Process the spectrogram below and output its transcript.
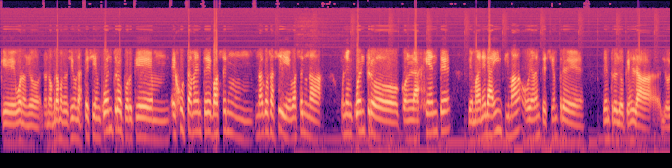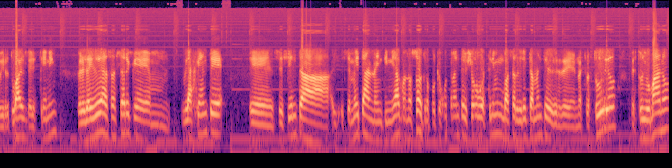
que bueno, lo, nombramos así una especie de encuentro, porque mm, es justamente, va a ser un- una cosa así, va a ser una, un encuentro con la gente de manera íntima, obviamente siempre dentro de lo que es la, lo virtual del streaming, pero la idea es hacer que mm, la gente eh, se sienta, se meta en la intimidad con nosotros, porque justamente el show streaming va a ser directamente desde nuestro estudio, estudio humano,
